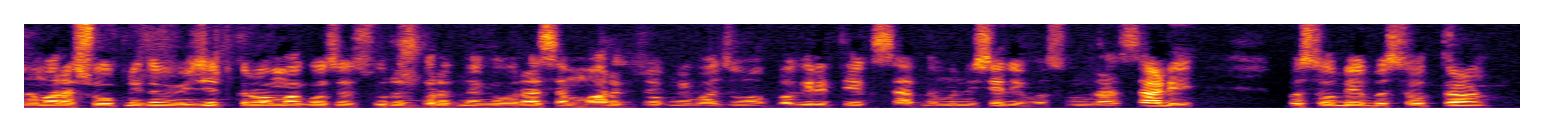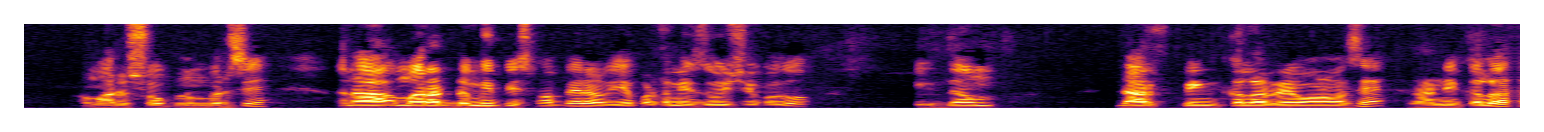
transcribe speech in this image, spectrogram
અને અમારા શોપની તમે વિઝિટ કરવા માગો છો, સુરત, ભરતનગર વરાસા મારુતિ ચોકની બાજુમાં ભગીરથ એક, સાત નંબરની શેરી, વસુંધરા સાડી, બસો બે, બસો ત્રણ અમારો શોપ નંબર છે. અને આ અમારા ડમી પીસમાં પહેરાવ એ પણ તમે જોઈ શકો છો. એકદમ ડાર્ક પિંક કલર રહેવાનો છે, રાની કલર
